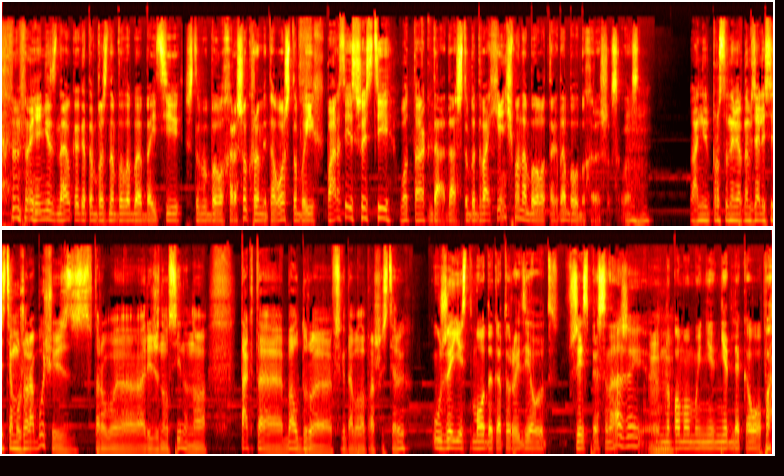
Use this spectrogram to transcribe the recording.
но я не знаю, как это можно было бы обойти, чтобы было хорошо, кроме того, чтобы их... Партия из шести, вот так. Да, да, чтобы два хенчмана было, вот тогда было бы хорошо, согласен. Угу. Они просто, наверное, взяли систему уже рабочую из второго Original Sin, но так-то Балдура всегда была про шестерых. Уже есть моды, которые делают 6 персонажей, mm но, по-моему, не, не для коопа.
